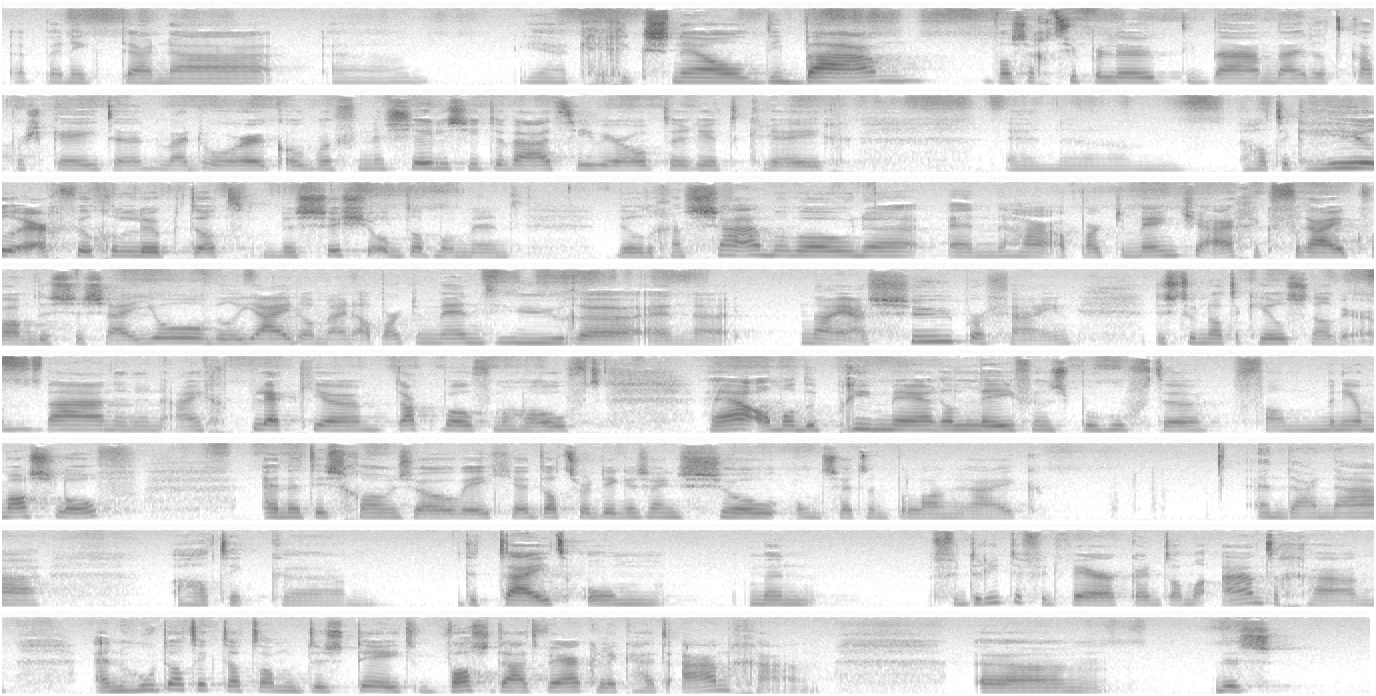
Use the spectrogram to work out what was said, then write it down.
eh, ben ik daarna, uh, ja, kreeg ik snel die baan. Was echt superleuk, die baan bij dat kappersketen. Waardoor ik ook mijn financiële situatie weer op de rit kreeg. En um, had ik heel erg veel geluk dat mijn zusje op dat moment wilde gaan samenwonen en haar appartementje eigenlijk vrij kwam. Dus ze zei: Joh, wil jij dan mijn appartement huren? En uh, nou ja, super fijn. Dus toen had ik heel snel weer een baan en een eigen plekje, dak boven mijn hoofd. Hè, allemaal de primaire levensbehoeften van meneer Maslow. En het is gewoon zo, weet je, dat soort dingen zijn zo ontzettend belangrijk. En daarna had ik uh, de tijd om mijn verdriet te verwerken en het allemaal aan te gaan. En hoe dat ik dat dan dus deed, was daadwerkelijk het aangaan. Um, dus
